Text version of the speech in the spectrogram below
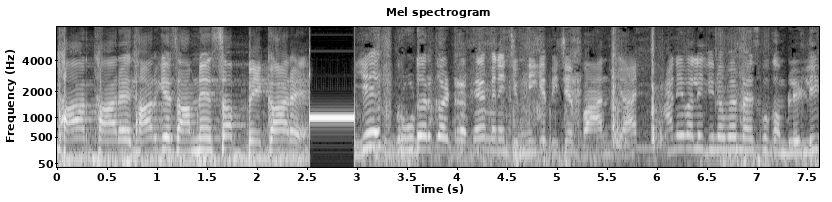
थार थार है, थार के सामने सब बेकार कार है। ये एक ब्रूडर का ट्रक है, मैंने जिमनी के पीछे बाँध दिया है। आने वाले दिनों में मैं इसको कम्प्लीटली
